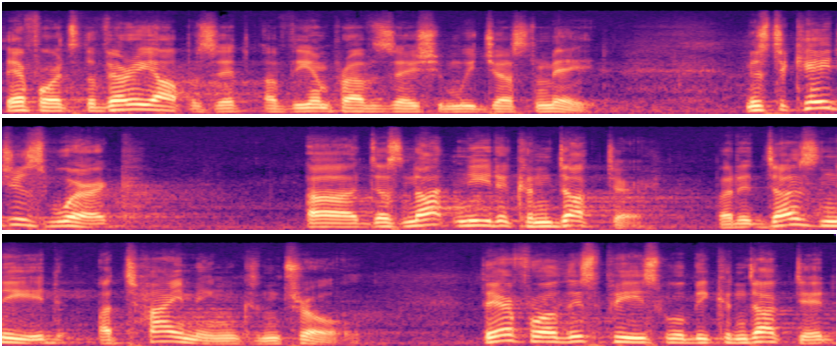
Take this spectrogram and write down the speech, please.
Therefore, it's the very opposite of the improvisation we just made. Mr. Cage's work uh, does not need a conductor, but it does need a timing control. Therefore, this piece will be conducted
